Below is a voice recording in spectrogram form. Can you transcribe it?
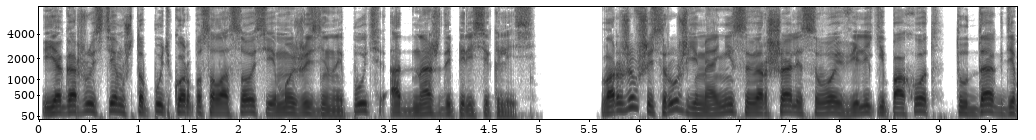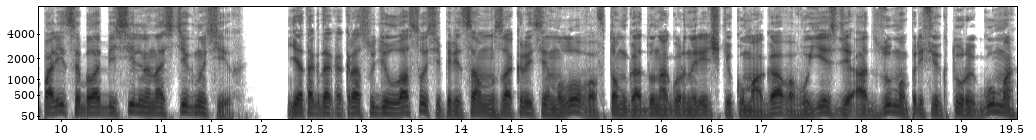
И я горжусь тем, что путь корпуса лососей и мой жизненный путь однажды пересеклись. Вооружившись ружьями, они совершали свой великий поход туда, где полиция была бессильна настигнуть их, я тогда как раз удил лососи перед самым закрытием лова в том году на горной речке Кумагава в уезде Адзума префектуры Гума,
